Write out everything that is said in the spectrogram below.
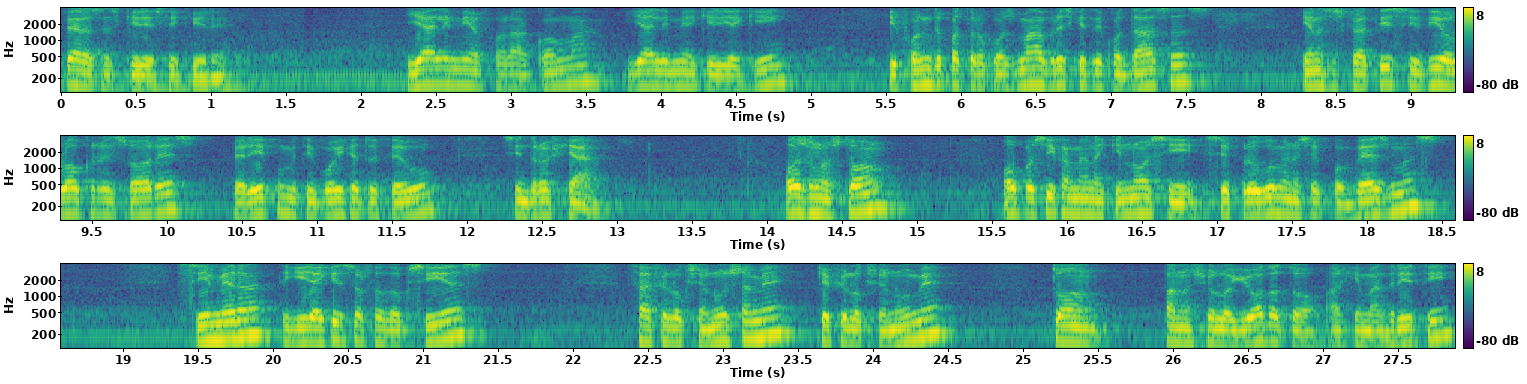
Καλησπέρα σας κυρίες και κύριοι. Για άλλη μία φορά ακόμα, για άλλη μία Κυριακή, η φωνή του Πατροκοσμά βρίσκεται κοντά σας για να σας κρατήσει δύο ολόκληρες ώρες, περίπου με τη βοήθεια του Θεού, συντροφιά. Ως γνωστόν, όπως είχαμε ανακοινώσει σε προηγούμενες εκπομπές μας, σήμερα, την Κυριακή της Ορθοδοξίας, θα φιλοξενούσαμε και φιλοξενούμε τον Πανοσιολογιόδοτο Αρχιμανδρίτη,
